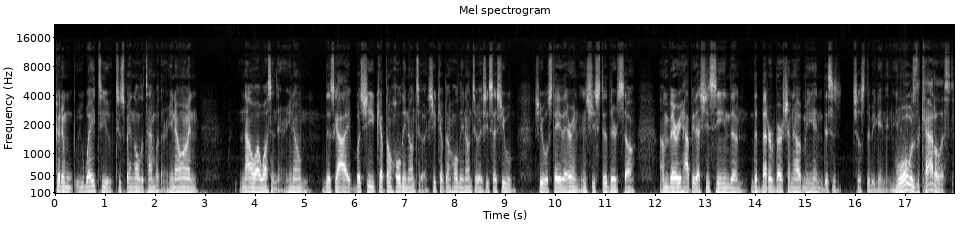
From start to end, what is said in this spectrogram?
couldn't wait to to spend all the time with her, you know, and now I wasn't there, you know. This guy, but she kept on holding on to it. She kept on holding on to it. She said she will, she will stay there, and, and she stood there. So, I'm very happy that she's seeing the the better version of me, and this is just the beginning. you know? What was the catalyst?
